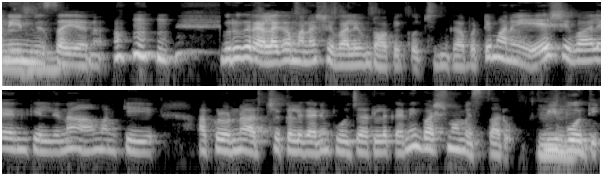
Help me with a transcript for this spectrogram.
నేను. మిస్ అయ్యాను గురుగారు ఎలాగా మన శివాలయం టాపిక్ వచ్చింది కాబట్టి మనం ఏ శివాలయానికి వెళ్ళినా మనకి అక్కడ ఉన్న అర్చకులు కానీ పూజారులు కానీ భస్మం ఇస్తారు. విభూతి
